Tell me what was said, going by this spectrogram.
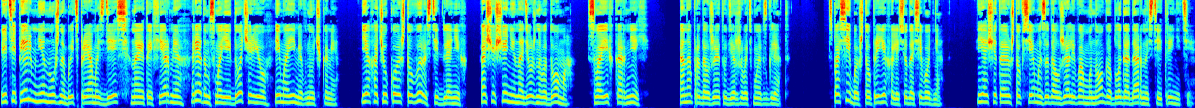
И теперь мне нужно быть прямо здесь, на этой ферме, рядом с моей дочерью и моими внучками. Я хочу кое-что вырастить для них, ощущение надежного дома, своих корней. Она продолжает удерживать мой взгляд. Спасибо, что приехали сюда сегодня. Я считаю, что все мы задолжали вам много благодарностей, Тринити.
